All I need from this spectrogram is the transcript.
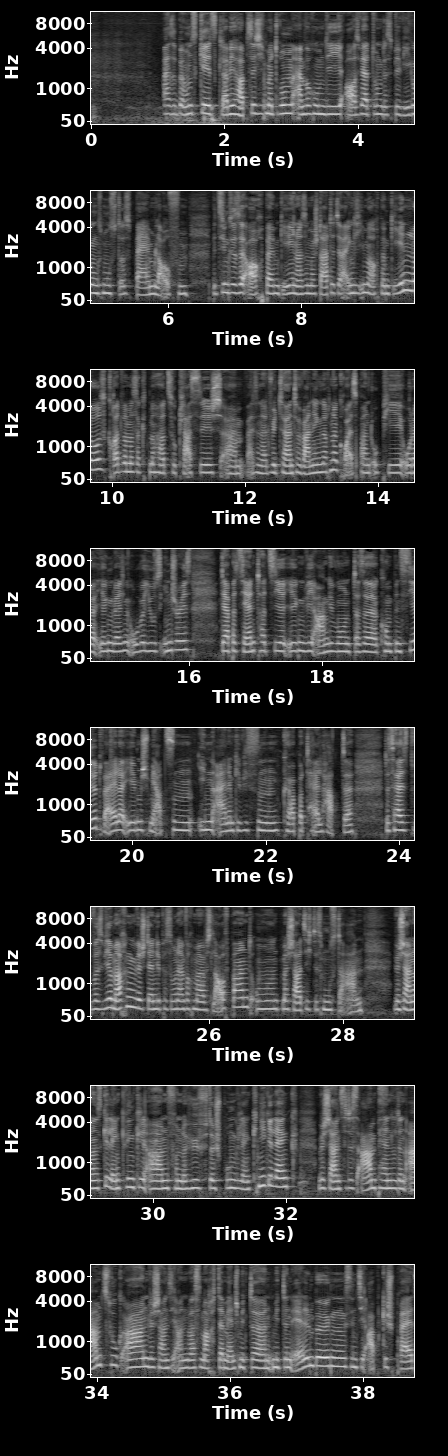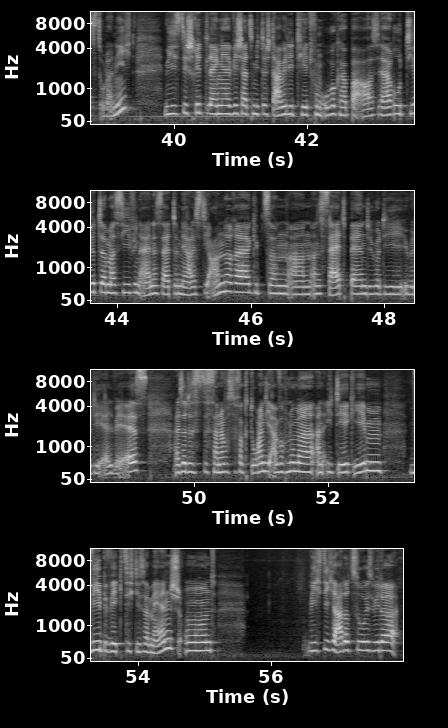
Also bei uns geht es, glaube ich, hauptsächlich mal darum, einfach um die Auswertung des Bewegungsmusters beim Laufen, beziehungsweise auch beim Gehen. Also man startet ja eigentlich immer auch beim Gehen los, gerade wenn man sagt, man hat so klassisch, ähm, weiß ich nicht, Return to Running nach einer Kreuzband-OP oder irgendwelchen Overuse-Injuries. Der Patient hat sich ja irgendwie angewohnt, dass er kompensiert, weil er eben Schmerzen in einem gewissen Körperteil hatte. Das heißt, was wir machen, wir stellen die Person einfach mal aufs Laufband und man schaut sich das Muster an. Wir schauen uns Gelenkwinkel an, von der Hüfte, Sprunggelenk, Kniegelenk. Wir schauen sie das Armpendel, den Armzug an. Wir schauen sie an, was macht der Mensch mit, der, mit den Ellenbögen. Sind sie abgespreizt oder nicht? Wie ist die Schrittlänge? Wie schaut es mit der Stabilität vom Oberkörper aus? Ja, rotiert er massiv in eine Seite mehr als die andere? Gibt es ein, ein, ein Sideband über die, über die LWS? Also das, das sind einfach so Faktoren, die einfach nur mal eine Idee geben, wie bewegt sich dieser Mensch und Wichtig ja dazu ist wieder,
